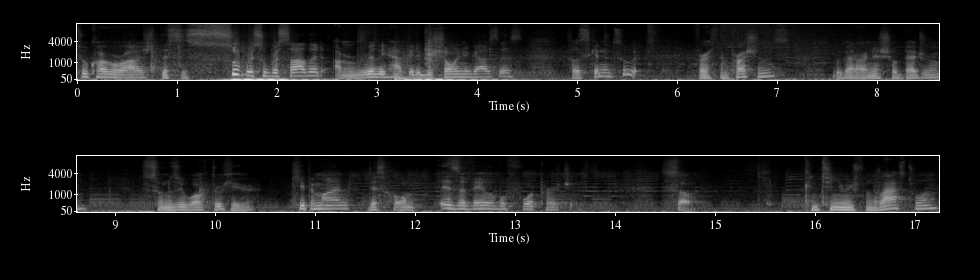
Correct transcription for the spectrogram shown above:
two car garage, this is super, super solid. I'm really happy to be showing you guys this. So let's get into it. First impressions, we got our initial bedroom. As soon as we walk through here, keep in mind, this home is available for purchase. So continuing from the last one,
